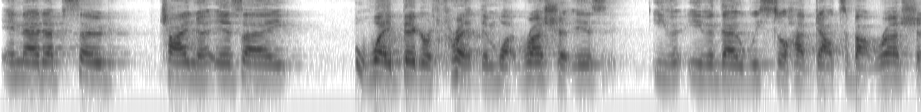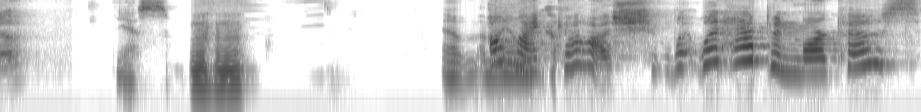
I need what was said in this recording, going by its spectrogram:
in that episode, China is a way bigger threat than what Russia is. Even even though we still have doubts about Russia. Yes. Mm-hmm. Um, Oh my my only- gosh! What what happened, Marcos?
